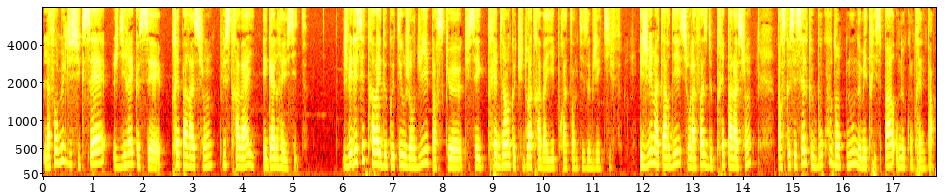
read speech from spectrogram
la formule du succès, je dirais que c'est préparation plus travail égale réussite. Je vais laisser le travail de côté aujourd'hui parce que tu sais très bien que tu dois travailler pour atteindre tes objectifs. Et je vais m'attarder sur la phase de préparation parce que c'est celle que beaucoup d'entre nous ne maîtrisent pas ou ne comprennent pas.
